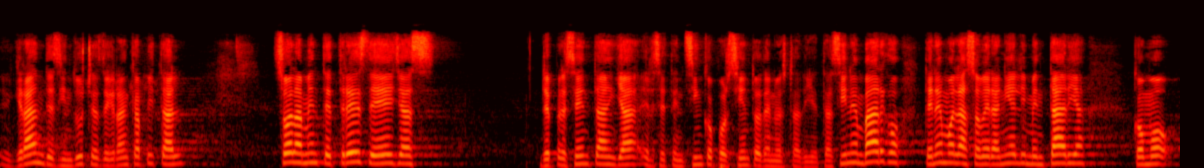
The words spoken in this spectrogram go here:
eh, grandes, industrias de gran capital, Solamente tres de ellas representan ya el 75% de nuestra dieta. Sin embargo, tenemos la soberanía alimentaria como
